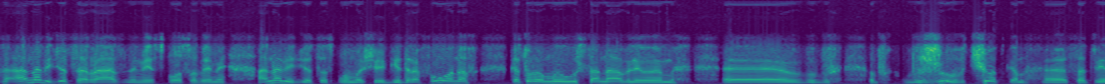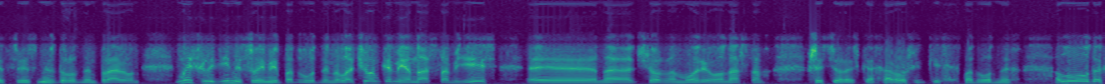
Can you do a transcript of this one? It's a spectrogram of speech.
э, она ведется разными способами. Она ведется с помощью гидрофонов, которые мы устанавливаем э, в, в, в, четком э, соответствии с международным правилом. Мы следим и своими подводными лочонками. У нас там есть э, на Черном море, у нас там шестерочка хорошеньких подводных лодок.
